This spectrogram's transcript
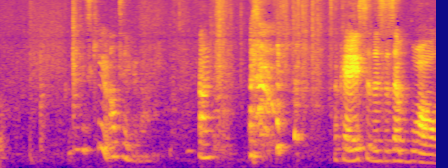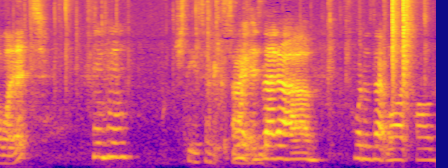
I think it's cute. I'll take it off. Okay, so this is a wallet. Mm-hmm. Which these have excited. Wait, is that uh, what is that wallet called?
